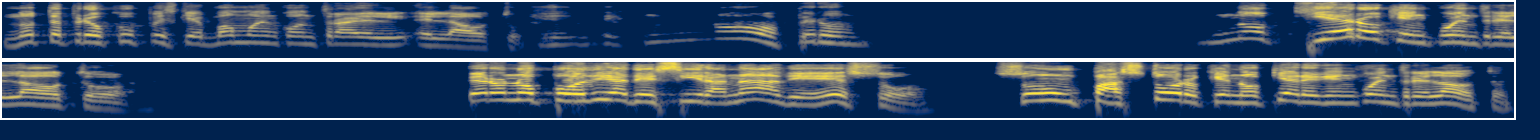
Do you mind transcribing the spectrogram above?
no te preocupes que vamos a encontrar el, auto. No, pero no quiero que encuentre el auto. Pero no podía decir a nadie eso. Soy un pastor que no quiere que encuentre el auto.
